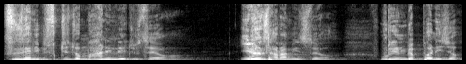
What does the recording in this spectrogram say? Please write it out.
선생님이 숙제 좀 많이 내주세요. 이런 사람이 있어요. 우리는 몇 번이죠?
